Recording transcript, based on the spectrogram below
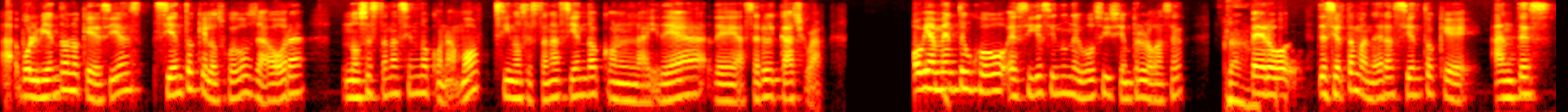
ah, volviendo a lo que decías, siento que los juegos de ahora no se están haciendo con amor, sino se están haciendo con la idea de hacer el cash grab. Obviamente un juego sigue siendo un negocio y siempre lo va a ser. Claro. Pero de cierta manera siento que antes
